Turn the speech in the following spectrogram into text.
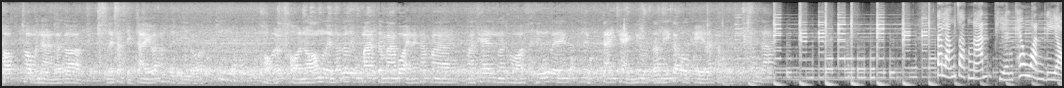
ชอบชอบมานานแล้วก็เลยตัดสินใจว่าเออขอแล้วขอน้องเลยแล้วก็เลยมาจะมาบ่อยนะครับ มามาแค่นมาขอซื้อเลยใจแข็งอยู่ตอนนี้ก็โอเคแล้วครับได้แต่หลังจากนั้นเพียงแค่วันเดียว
